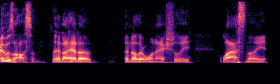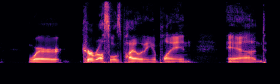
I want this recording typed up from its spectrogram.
it was awesome. And I had a another one actually last night where Kurt Russell was piloting a plane, and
